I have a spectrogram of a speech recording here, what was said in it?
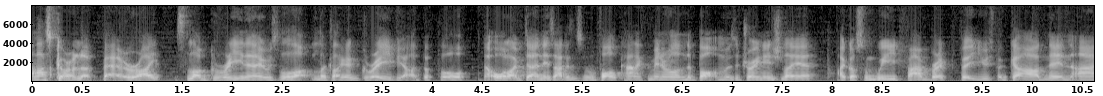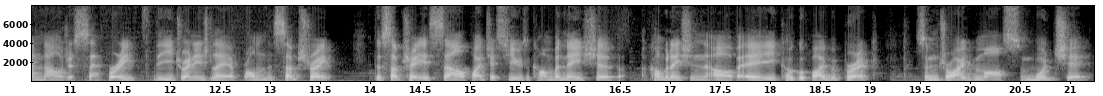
Now that's gotta look better, right? It's a lot greener, it was a lot, looked like a graveyard before. Now all I've done is added some volcanic mineral in the bottom as a drainage layer. I got some weed fabric for use for gardening and that'll just separate the drainage layer from the substrate. The substrate itself, I just use a combination of, a combination of a cocoa fiber brick, some dried moss, some wood chip,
